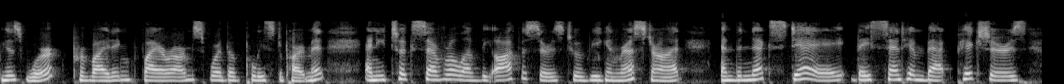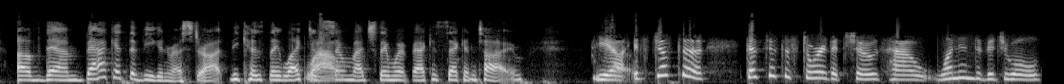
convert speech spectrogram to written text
his work providing firearms for the police department and he took several of the officers to a vegan restaurant and the next day they sent him back pictures of them back at the vegan restaurant because they liked wow. it so much they went back a second time. Yeah, it's just a that's just a story that shows how one individual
